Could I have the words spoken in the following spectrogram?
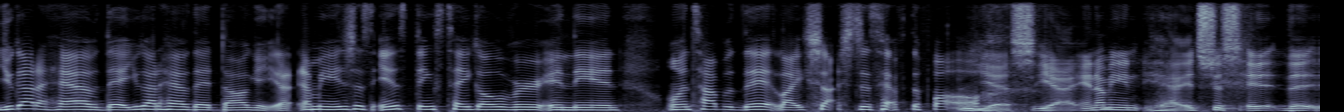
you got to have that. You got to have that dog. I mean, it's just instincts take over, and then on top of that, like shots just have to fall. Yes, yeah, and I mean, yeah, it's just it, the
